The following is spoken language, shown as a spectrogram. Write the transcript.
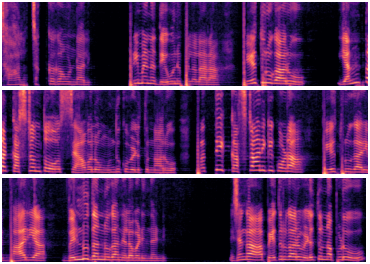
చాలా చక్కగా ఉండాలి. ప్రియమైన దేవుని పిల్లలారా పేతురు గారు ఎంత కష్టంతో సేవలో ముందుకు వెళుతున్నారో ప్రతి కష్టానికి కూడా పేతురు గారి భార్య వెన్నుదన్నుగా నిలబడిందండి. నిజంగా పేతురు గారు వెళుతున్నప్పుడు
